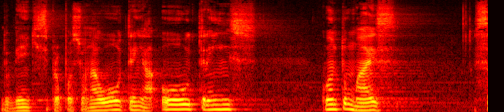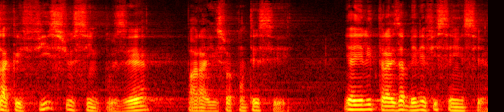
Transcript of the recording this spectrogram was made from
do bem que se proporciona a outrem, a outrens, quanto mais sacrifício se impuser para isso acontecer. E aí ele traz a beneficência.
